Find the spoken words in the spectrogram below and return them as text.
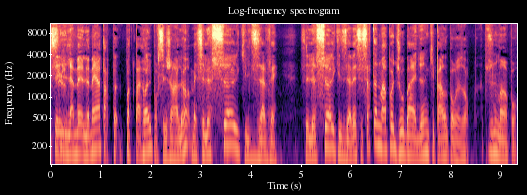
c'est là-dessus. me- le meilleur par- porte-parole pour ces gens-là, mais c'est le seul qu'ils avaient. C'est le seul qu'ils avaient. C'est certainement pas Joe Biden qui parle pour eux autres. Absolument pas.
